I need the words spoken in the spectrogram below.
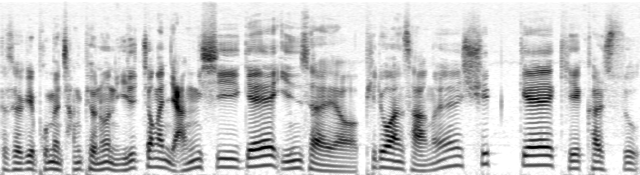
그래서 여기 보면 장표는 일정한 양식의 인쇄하여 필요한 사항을 쉽게 기획할 수,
